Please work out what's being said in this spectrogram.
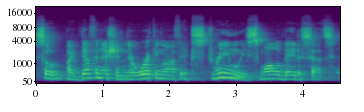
So by definition, they're working off extremely small data sets.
